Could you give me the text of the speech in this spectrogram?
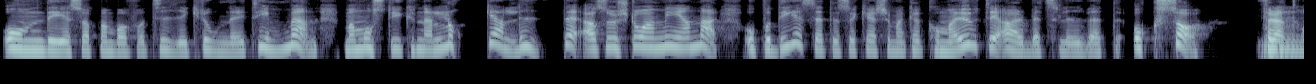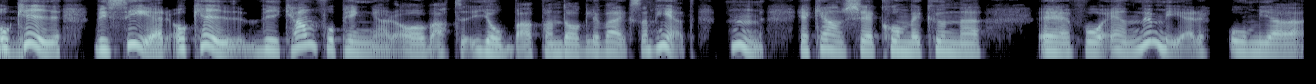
om det är så att man bara får 10 kronor i timmen. Man måste ju kunna locka lite, alltså förstå vad jag menar? Och på det sättet så kanske man kan komma ut i arbetslivet också För att Mm. okej, okay, vi ser, okej, okay, vi kan få pengar av att jobba på en daglig verksamhet. Hmm, jag kanske kommer kunna eh, få ännu mer om jag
